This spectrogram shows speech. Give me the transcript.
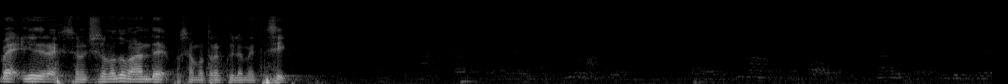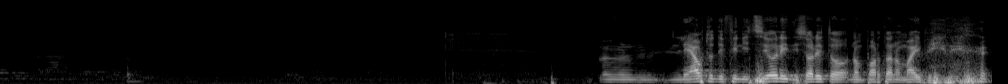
Beh, io direi che se non ci sono domande possiamo tranquillamente... Sì. Mm, le autodefinizioni di solito non portano mai bene,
